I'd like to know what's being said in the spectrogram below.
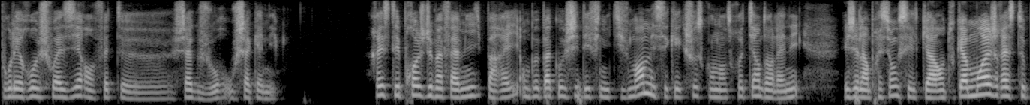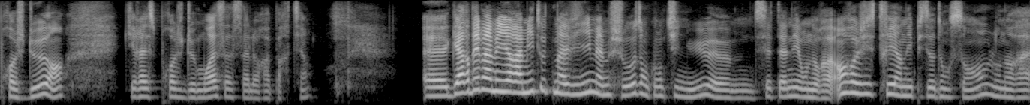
Pour les rechoisir en fait euh, chaque jour ou chaque année. Rester proche de ma famille, pareil, on ne peut pas cocher définitivement, mais c'est quelque chose qu'on entretient dans l'année. Et j'ai l'impression que c'est le cas. En tout cas, moi, je reste proche d'eux. Hein. Qui restent proches de moi, ça, ça leur appartient. Euh, garder ma meilleure amie toute ma vie, même chose, on continue. Euh, cette année, on aura enregistré un épisode ensemble, on aura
